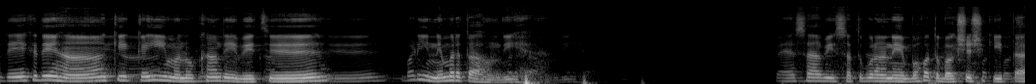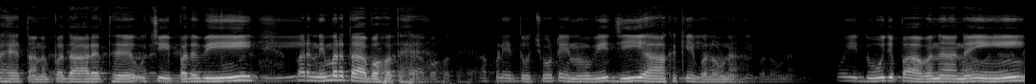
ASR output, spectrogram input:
ਦੇਖਦੇ ਹਾਂ ਕਿ ਕਈ ਮਨੁੱਖਾਂ ਦੇ ਵਿੱਚ ਬੜੀ ਨਿਮਰਤਾ ਹੁੰਦੀ ਹੈ। ਪੈਸਾ ਵੀ ਸਤਿਗੁਰਾਂ ਨੇ ਬਹੁਤ ਬਖਸ਼ਿਸ਼ ਕੀਤਾ ਹੈ, ਧਨ ਪਦਾਰਥ, ਉੱਚੀ ਪਦਵੀ, ਪਰ ਨਿਮਰਤਾ ਬਹੁਤ ਹੈ। ਆਪਣੇ ਤੋਂ ਛੋਟੇ ਨੂੰ ਵੀ ਜੀ ਆਖ ਕੇ ਬੁਲਾਉਣਾ। ਕੋਈ ਦੂਜ ਭਾਵਨਾ ਨਹੀਂ,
